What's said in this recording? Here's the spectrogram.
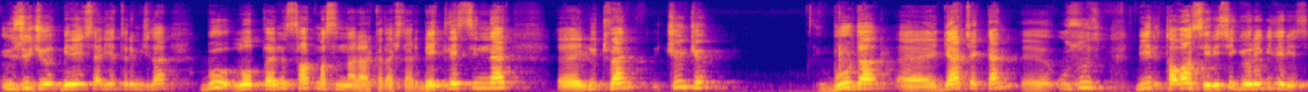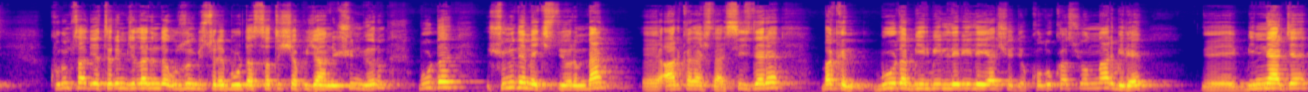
üzücü. Bireysel yatırımcılar bu lotlarını satmasınlar arkadaşlar. Bekletsinler e, lütfen. Çünkü burada e, gerçekten e, uzun bir tavan serisi görebiliriz. Kurumsal yatırımcıların da uzun bir süre burada satış yapacağını düşünmüyorum. Burada şunu demek istiyorum ben e, arkadaşlar sizlere bakın burada birbirleriyle yarış ediyor. Kolokasyonlar bile e, binlerce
